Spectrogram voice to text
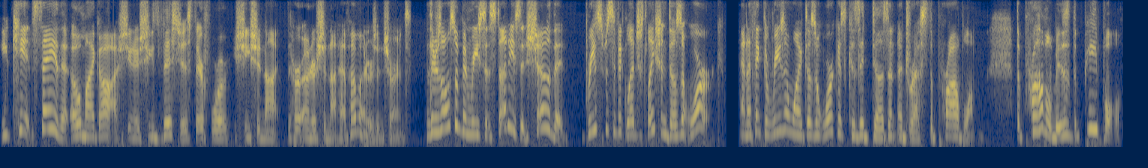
You can't say that, oh my gosh, you know, she's vicious, therefore she should not, her owner should not have homeowners insurance. There's also been recent studies that show that breed specific legislation doesn't work. And I think the reason why it doesn't work is because it doesn't address the problem. The problem is the people.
